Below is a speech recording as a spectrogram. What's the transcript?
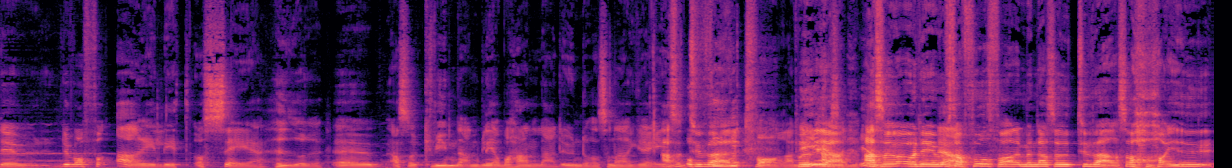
det, det var förargligt att se hur eh, alltså, kvinnan blir behandlad under en sån här grej. Alltså, och tyvärr- fortfarande. På, ja, liksom. alltså, och det är Ja. så fortfarande, men alltså tyvärr så har ju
